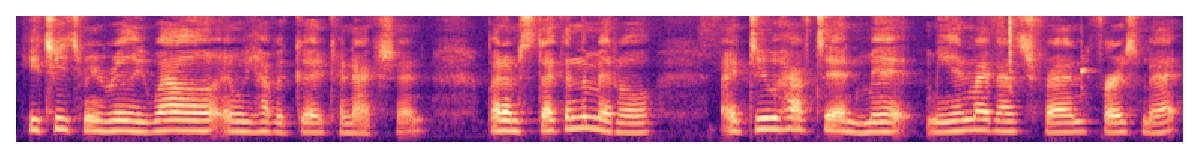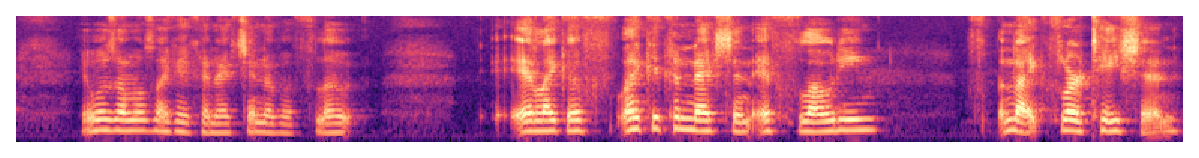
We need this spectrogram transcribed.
He treats me really well and we have a good connection. But I'm stuck in the middle. I do have to admit, me and my best friend first met, it was almost like a connection of a float it like a like a connection, a floating like flirtation.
